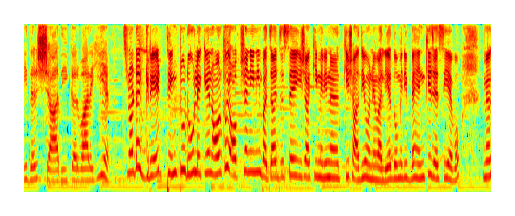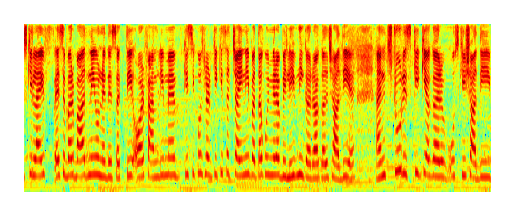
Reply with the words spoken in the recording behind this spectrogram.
इधर शादी करवा रही है। It's not a great thing to do लेकिन और कोई ऑप्शन ही नहीं बचा जिससे ईशा की, मेरी ननद की शादी होने वाली है। दो मेरी बहन के जैसी है वो। मैं उसकी लाइफ ऐसे बर्बाद नहीं होने दे सकती और फैमिली में किसी को, उस लड़की की सच्चाई नहीं पता। कोई मेरा बिलीव नहीं कर रहा, कल शादी है। एंड इट्स टू रिस्की कि अगर उसकी शादी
